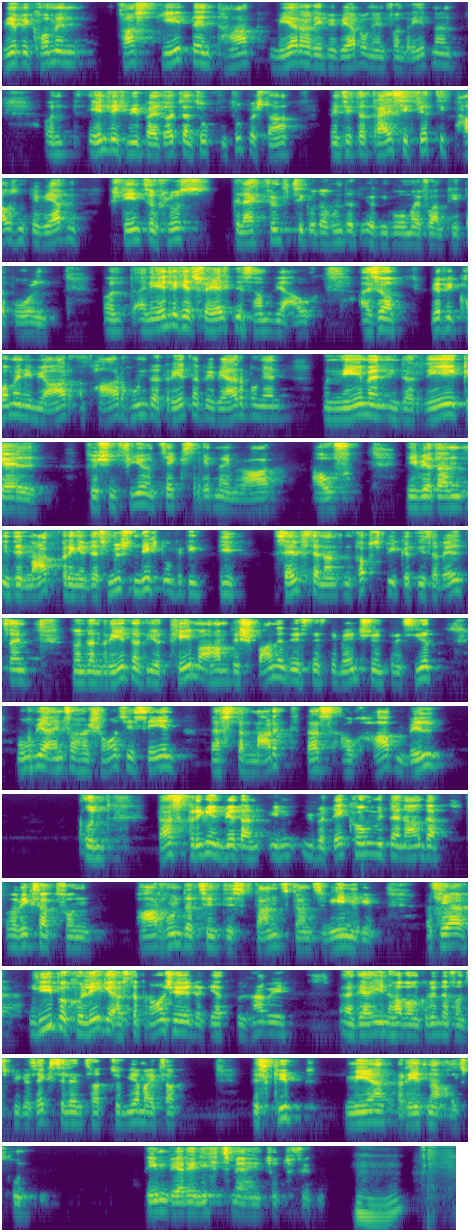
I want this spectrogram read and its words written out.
Wir bekommen fast jeden Tag mehrere Bewerbungen von Rednern. Und ähnlich wie bei Deutschland sucht den Superstar, wenn sich da 30, 40.000 bewerben, stehen zum Schluss vielleicht 50 oder 100 irgendwo mal vor dem Peter Bohlen. Und ein ähnliches Verhältnis haben wir auch. Also wir bekommen im Jahr ein paar hundert Rednerbewerbungen und nehmen in der Regel zwischen vier und sechs Redner im Jahr auf, die wir dann in den Markt bringen. Das müssen nicht unbedingt die selbsternannten Top-Speaker dieser Welt sein, sondern Redner, die ein Thema haben, das spannend ist, das die Menschen interessiert, wo wir einfach eine Chance sehen, dass der Markt das auch haben will. Und das bringen wir dann in Überdeckung miteinander. Aber wie gesagt, von paar hundert sind es ganz, ganz wenige. Ein sehr lieber Kollege aus der Branche, der Gerd Kulhabi, äh, der Inhaber und Gründer von Speakers Excellence, hat zu mir mal gesagt, es gibt mehr Redner als Kunden. Dem wäre nichts mehr hinzuzufügen. Mhm.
